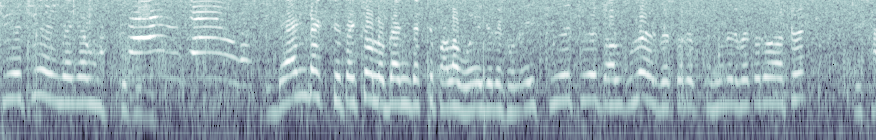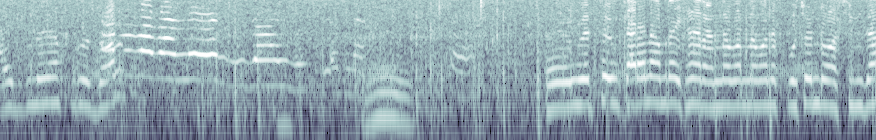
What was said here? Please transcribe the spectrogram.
চুয়ে চুয়ে এই জায়গায় উঠছে ব্যাং ডাকছে, তাই চলো ব্যাং ডাকছে পালাবো। এই যে দেখুন, এই চুয়ে চুয়ে জলগুলো এর ভেতরে, পুকুরের ভেতরেও আছে। এই সাইডগুলো পুরো জল। হুম। তো এই হচ্ছে এই কারণে আমরা এখানে রান্না বান্না মানে প্রচণ্ড অসুবিধা।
